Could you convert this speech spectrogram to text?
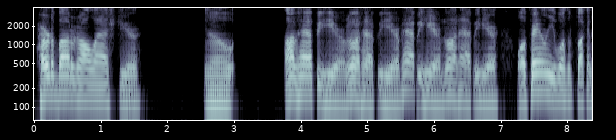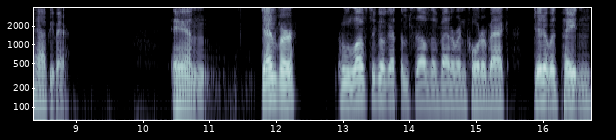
Heard about it all last year. You know, I'm happy here, I'm not happy here, I'm happy here, I'm not happy here. Well, apparently he wasn't fucking happy there. And Denver who love to go get themselves a veteran quarterback, did it with Peyton.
